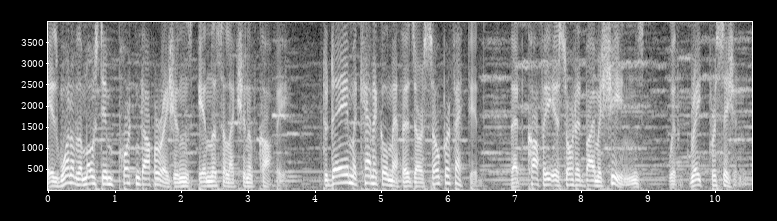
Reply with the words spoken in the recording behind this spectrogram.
is one of the most important operations in the selection of coffee. Today, mechanical methods are so perfected that coffee is sorted by machines with great precision.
